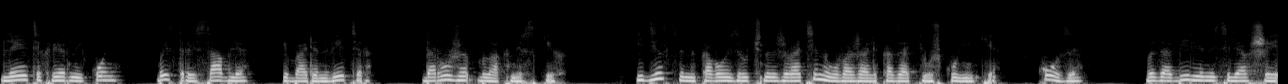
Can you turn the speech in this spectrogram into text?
Для этих верный конь, быстрые сабля и барин ветер дороже благ мирских. Единственное, кого из ручной животины уважали казаки-ушкунники – козы, в изобилии населявшие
